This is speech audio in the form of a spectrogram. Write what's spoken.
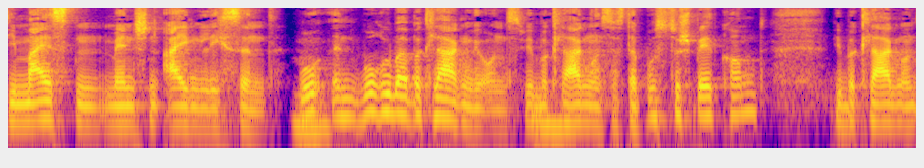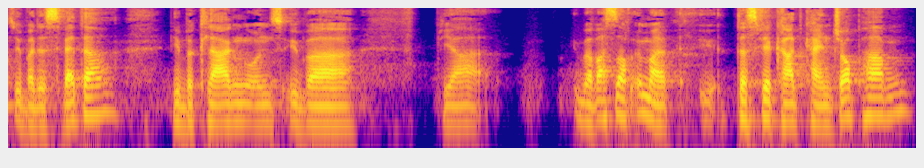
die meisten Menschen eigentlich sind. Wo, Mhm. in, worüber beklagen wir uns? Wir beklagen uns, dass der Bus zu spät kommt. Wir beklagen uns über das Wetter. Wir beklagen uns über, ja, über was auch immer, dass wir gerade keinen Job haben.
